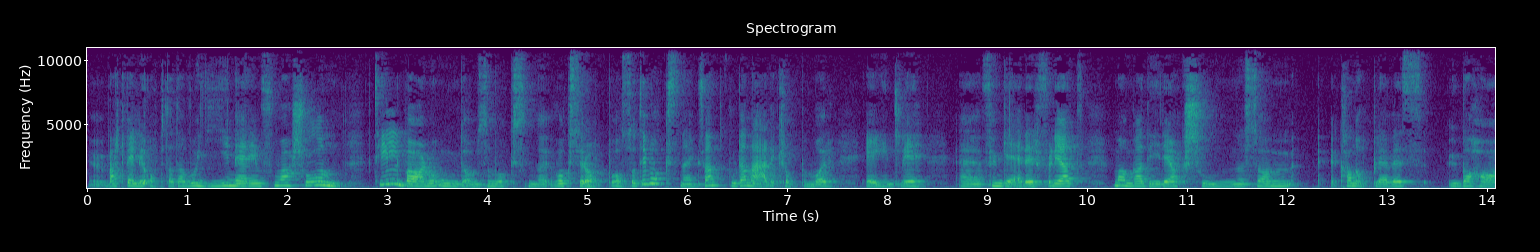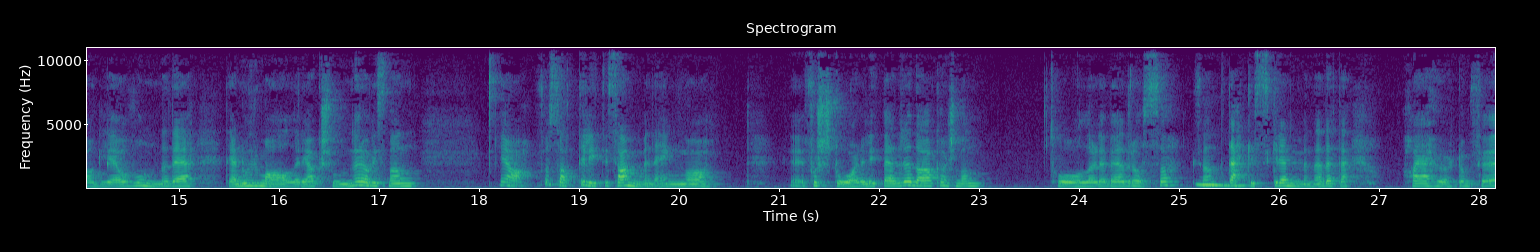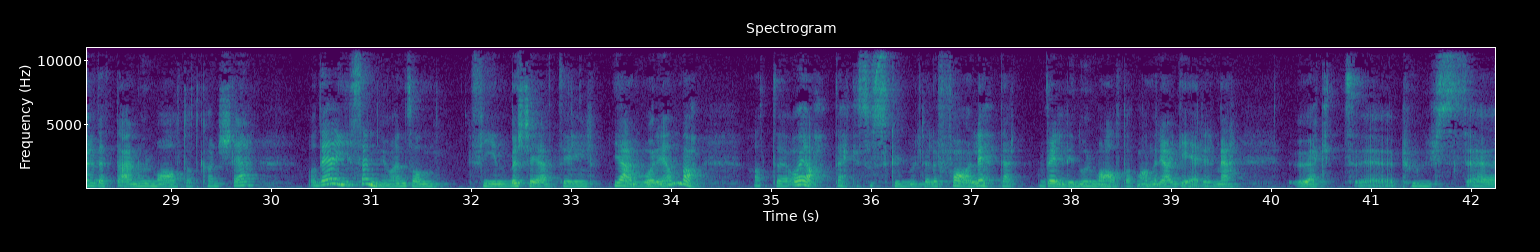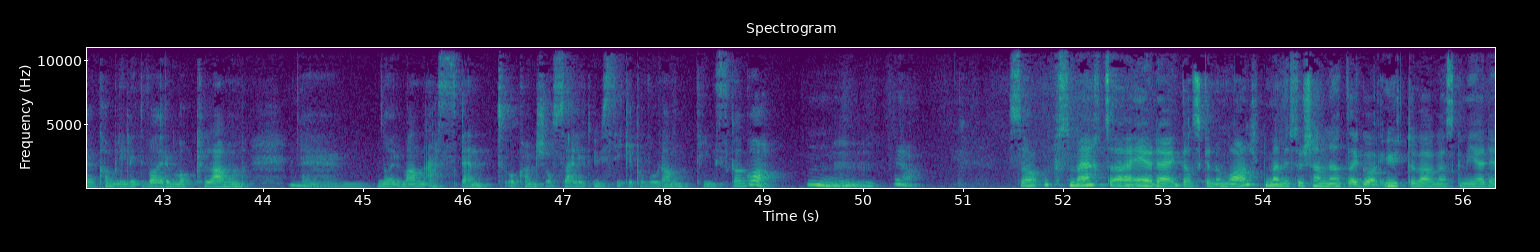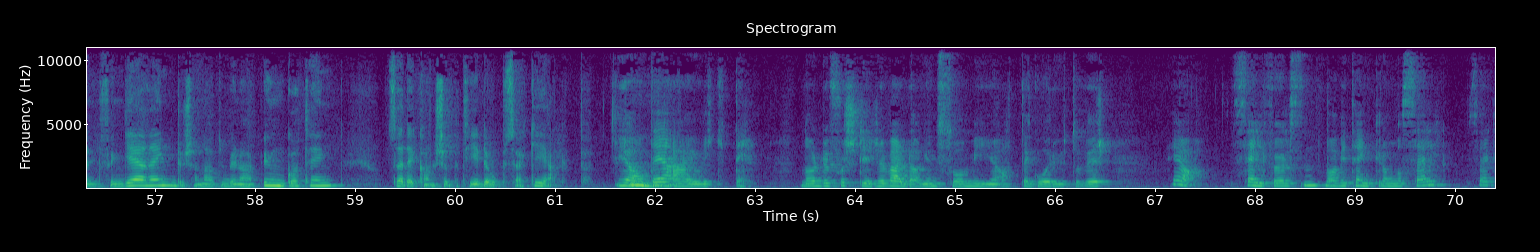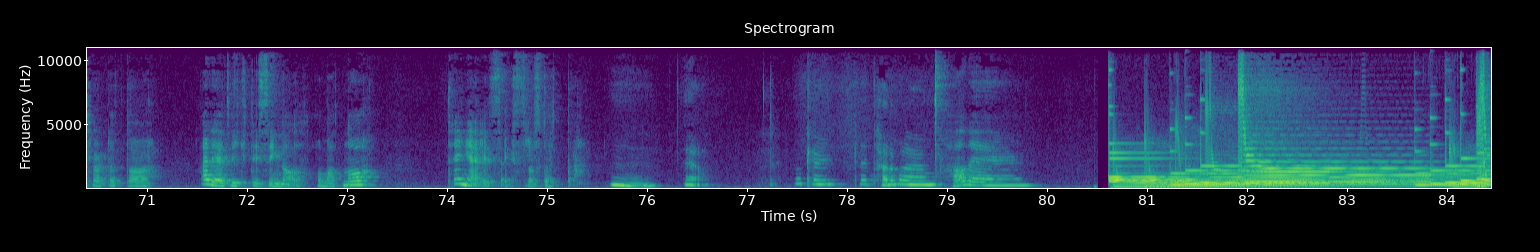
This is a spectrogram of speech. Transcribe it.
vært veldig opptatt av å gi mer informasjon til barn og ungdom som voksne, vokser opp, og også til voksne. ikke sant? Hvordan er det kroppen vår egentlig eh, fungerer? Fordi at mange av de reaksjonene som kan oppleves ubehagelige og vonde, det, det er normale reaksjoner. Og hvis man ja, får satt det litt i sammenheng og eh, forstår det litt bedre, da kanskje man tåler det bedre også. ikke? Mm. Det er ikke skremmende. Dette har jeg hørt om før. Dette er normalt at kan skje. Og det sender jo en sånn fin beskjed til hjernen vår igjen, da. At å ja, det er ikke så skummelt eller farlig. Det er veldig normalt at man reagerer med økt eh, puls, eh, kan bli litt varm og klam mm. eh, når man er spent og kanskje også er litt usikker på hvordan ting skal gå. Mm. Mm. Ja. Så oppsummert så er jo det ganske normalt, men hvis du kjenner at det går utover ganske mye av din fungering, du kjenner at du begynner å unngå ting, så er det kanskje på tide å oppsøke hjelp. Ja, mm. det er jo viktig. Når det forstyrrer hverdagen så mye at det går utover ja, selvfølelsen, hva vi tenker om oss selv, så er det klart at da er det et viktig signal om at nå trenger jeg litt ekstra støtte. Mm, ja. Ok, greit. Ha det bra. Ha det. Thank you.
